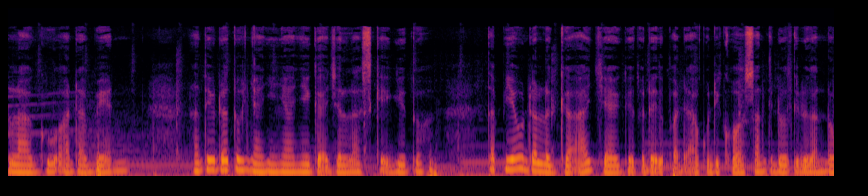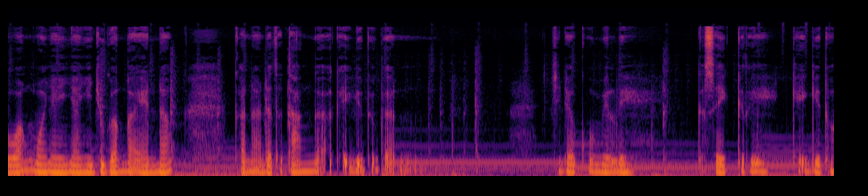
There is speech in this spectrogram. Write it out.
lagu ada band nanti udah tuh nyanyi-nyanyi gak jelas kayak gitu. Tapi ya udah lega aja gitu daripada aku di kosan tidur tiduran doang mau nyanyi nyanyi juga nggak enak. Karena ada tetangga kayak gitu kan. Jadi aku milih ke sekre kayak gitu.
